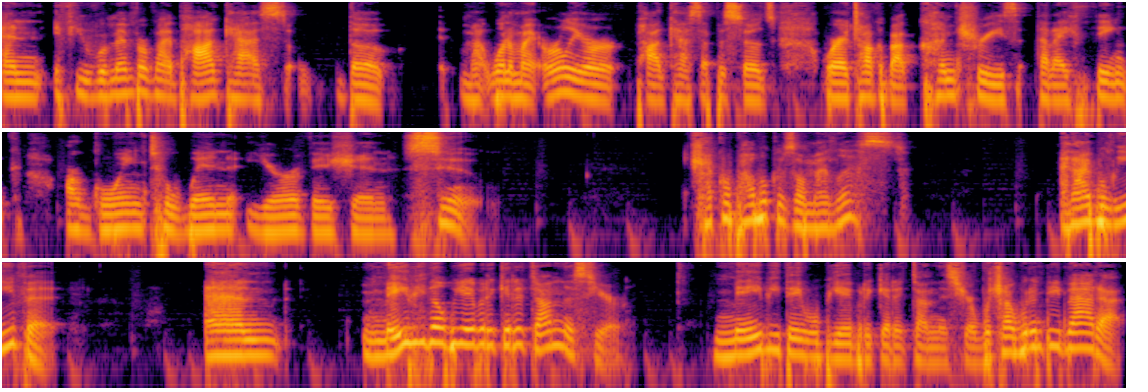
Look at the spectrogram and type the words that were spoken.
And if you remember my podcast, the my, one of my earlier podcast episodes where I talk about countries that I think are going to win Eurovision soon. Czech Republic is on my list. And I believe it. And maybe they'll be able to get it done this year maybe they will be able to get it done this year, which I wouldn't be mad at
